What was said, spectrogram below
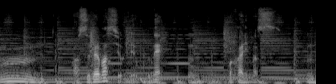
うん、忘れますよね、よくね。うん、わかります。うん。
